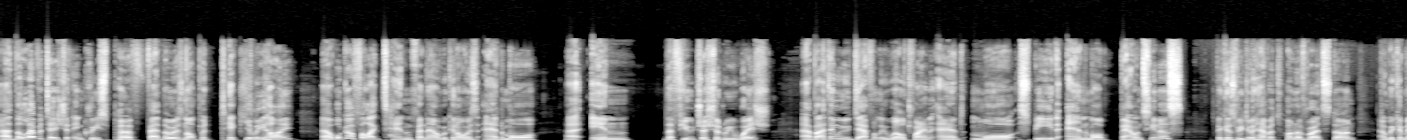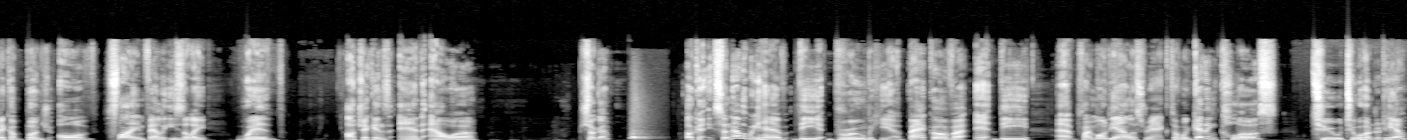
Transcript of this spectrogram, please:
Uh, the levitation increase per feather is not particularly high. Uh, we'll go for like 10 for now. We can always add more uh, in the future should we wish. Uh, but I think we definitely will try and add more speed and more bounciness because we do have a ton of redstone and we can make a bunch of slime fairly easily with our chickens and our sugar. Okay, so now that we have the broom here, back over at the uh, Primordialis reactor, we're getting close to 200 here.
